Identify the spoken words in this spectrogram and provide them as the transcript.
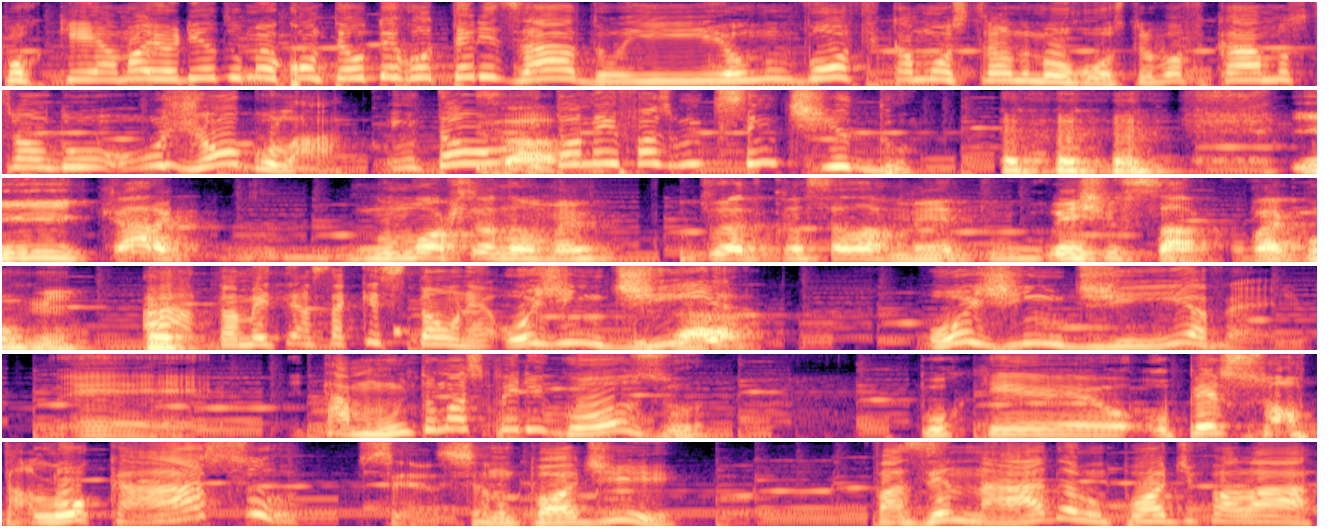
Porque a maioria do meu conteúdo é roteirizado e eu não vou ficar mostrando meu rosto, eu vou ficar mostrando o jogo lá. Então, Exato. então nem faz muito sentido. E, cara, não mostra não mesmo. Cultura do cancelamento enche o saco, vai por mim. Ah, também tem essa questão, né? Hoje em dia, Exato. hoje em dia, velho, é, tá muito mais perigoso. Porque o pessoal tá loucaço. Você não pode fazer nada, não pode falar.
